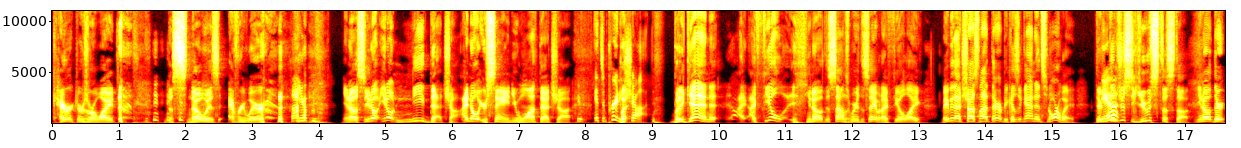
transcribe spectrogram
characters are white. the snow is everywhere. yep. You know, so you don't you don't need that shot. I know what you're saying. You want that shot, It's a pretty But- shot. but again, I, I feel you know this sounds weird to say, but I feel like maybe that shot's not there because again, it's Norway. They're, Yeah. they're just used to stuff. You know, they're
